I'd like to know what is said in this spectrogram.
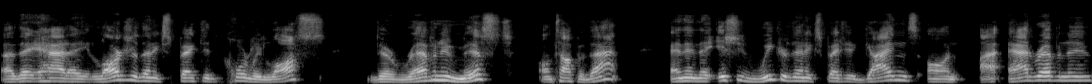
Uh, they had a larger than expected quarterly loss. Their revenue missed on top of that. And then they issued weaker than expected guidance on ad revenue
